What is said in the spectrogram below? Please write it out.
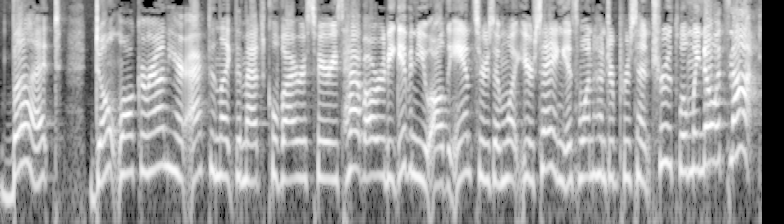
But don't walk around here acting like the magical virus fairies have already given you all the answers and what you're saying is 100% truth when we know it's not.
